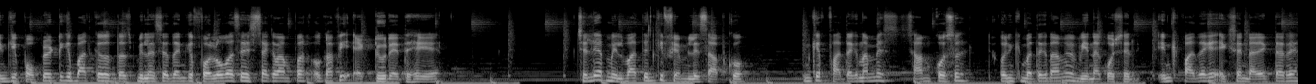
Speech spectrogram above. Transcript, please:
इनकी पॉपुलरिटी की बात करें तो दस मिलियन से ज़्यादा इनके फॉलोवर्स हैं इंस्टाग्राम पर और काफ़ी एक्टिव रहते हैं ये। चलिए अब मिलवाते हैं इनकी फैमिली से आपको इनके फादर का नाम है श्याम कौशल और इनकी मदर का नाम है वीना कौशल। इनके फादर के एक्शन डायरेक्टर है।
